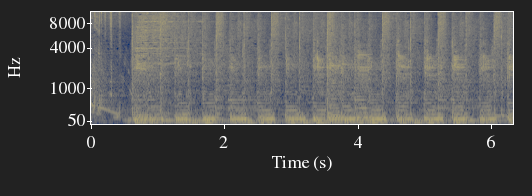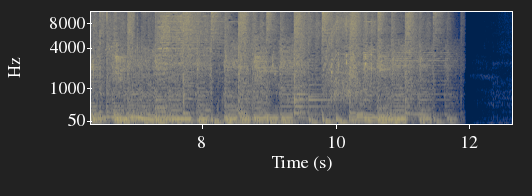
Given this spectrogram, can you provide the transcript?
Thank you.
